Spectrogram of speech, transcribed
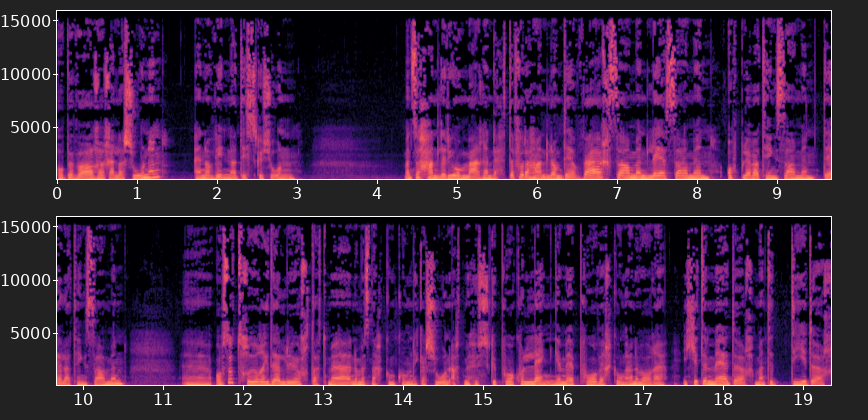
å bevare relasjonen enn å vinne diskusjonen. Men så handler det jo om mer enn dette, for det handler om det å være sammen, le sammen, oppleve ting sammen, dele ting sammen. Eh, og så tror jeg det er lurt at vi, når vi snakker om kommunikasjon, at vi husker på hvor lenge vi påvirker ungene våre. Ikke til vi dør, men til de dør.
